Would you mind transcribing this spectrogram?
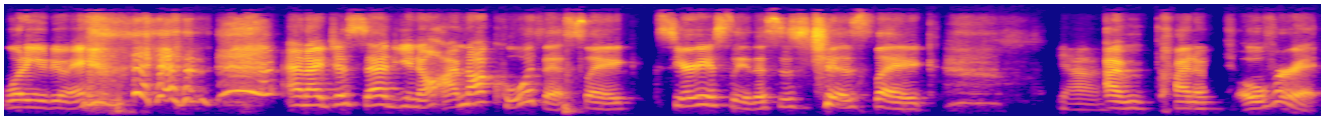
What are you doing? and I just said, you know, I'm not cool with this. Like, seriously, this is just like, yeah, I'm kind of over it.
